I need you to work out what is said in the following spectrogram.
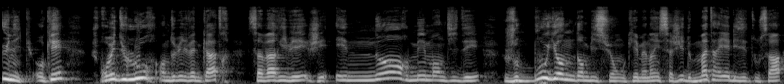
unique ok? Je promets du lourd en 2024 ça va arriver j'ai énormément d'idées je bouillonne d'ambition ok? Maintenant il s'agit de matérialiser tout ça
